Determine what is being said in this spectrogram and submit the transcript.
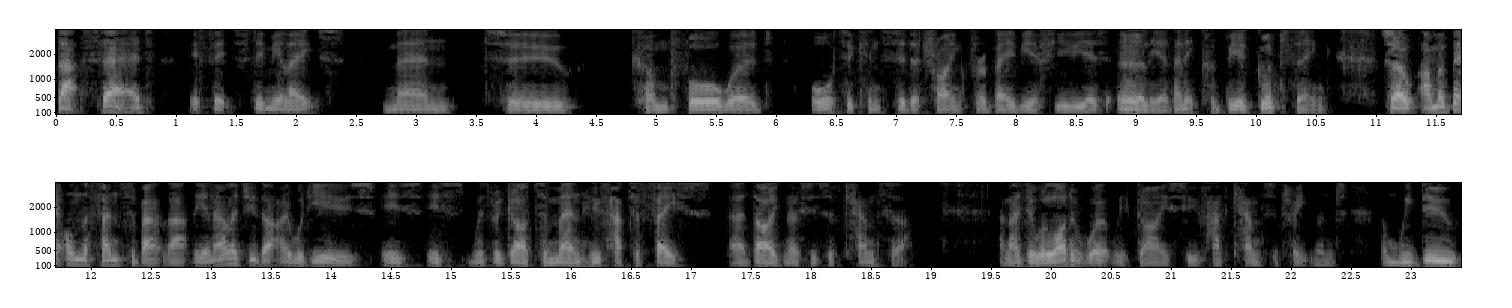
That said, if it stimulates men to come forward or to consider trying for a baby a few years earlier, then it could be a good thing. So I'm a bit on the fence about that. The analogy that I would use is, is with regard to men who've had to face a diagnosis of cancer. And I do a lot of work with guys who've had cancer treatment. And we do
